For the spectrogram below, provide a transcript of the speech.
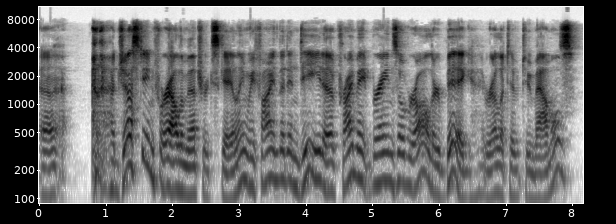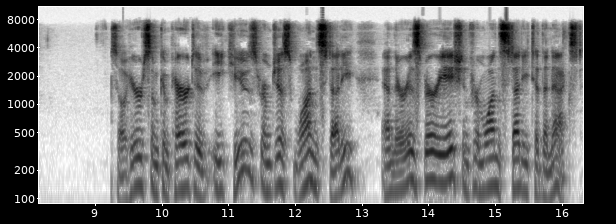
uh, adjusting for allometric scaling, we find that indeed uh, primate brains overall are big relative to mammals. So here's some comparative EQs from just one study, and there is variation from one study to the next.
